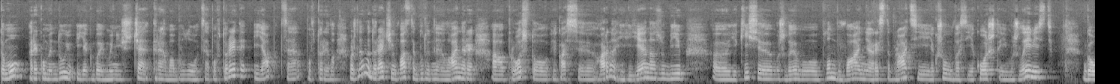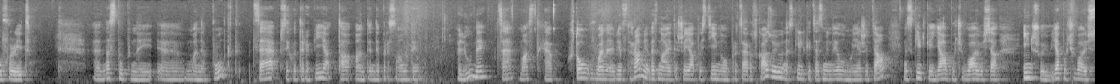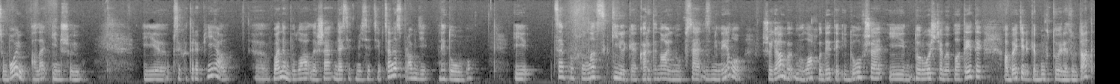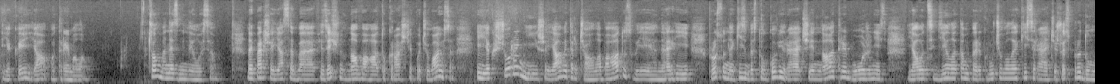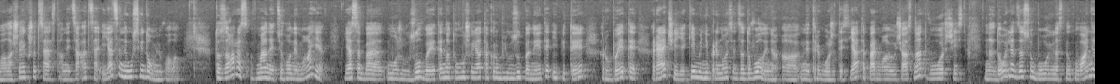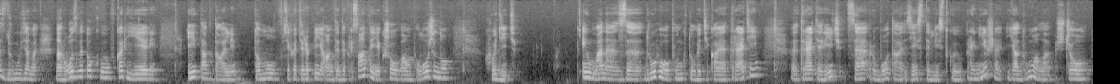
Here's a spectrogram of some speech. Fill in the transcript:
Тому рекомендую, і якби мені ще треба було це повторити, я б це повторила. Можливо, до речі, у вас це будуть не елайнери, а просто якась е, гарна гігієна зубів, е, якісь, е, можливо, пломбування, реставрації. Якщо у вас є кошти і можливість, go for it. Наступний в мене пункт це психотерапія та антидепресанти. Люди це must have. Хто в мене в інстаграмі, ви знаєте, що я постійно про це розказую, наскільки це змінило моє життя, наскільки я почуваюся іншою. Я почуваюся собою, але іншою. І психотерапія е, в мене була лише 10 місяців. Це насправді недовго. І це просто наскільки кардинально все змінило, що я би могла ходити і довше, і дорожче би платити, аби тільки був той результат, який я отримала. Що в мене змінилося? Найперше, я себе фізично набагато краще почуваюся. І якщо раніше я витрачала багато своєї енергії просто на якісь безтолкові речі, на тривоженість, я от сиділа там, перекручувала якісь речі, щось придумувала, що якщо це станеться, а це, і я це не усвідомлювала. То зараз в мене цього немає. Я себе можу зловити на тому, що я так роблю, зупинити і піти робити речі, які мені приносять задоволення, а не тривожитись. Я тепер маю час на творчість, на догляд за собою, на спілкування з друзями, на розвиток в кар'єрі і так далі. Тому психотерапія, антидепресанти, якщо вам положено, ходіть. І у мене з другого пункту витікає третій. Е, Третя річ це робота зі стилісткою. Раніше я думала, що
